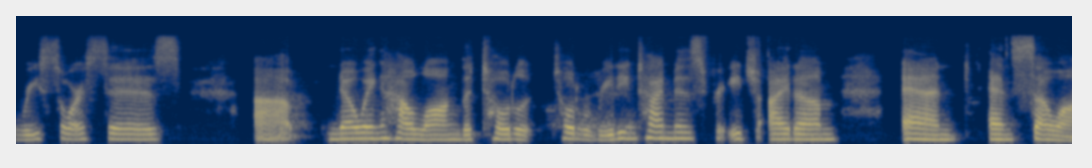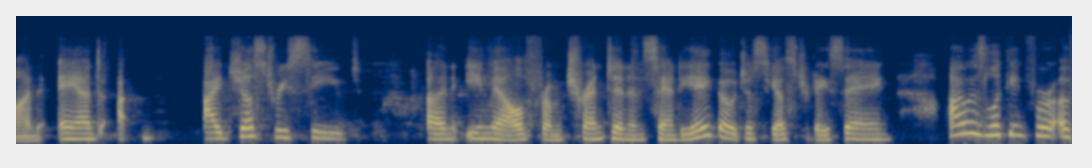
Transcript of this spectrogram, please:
resources, uh, knowing how long the total total reading time is for each item, and and so on. And I, just received an email from Trenton and San Diego just yesterday saying, I was looking for a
